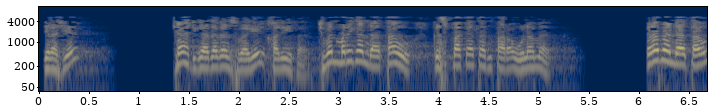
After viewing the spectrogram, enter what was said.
Jelas ya? Syah dikatakan sebagai khalifah. Cuman mereka tidak tahu kesepakatan para ulama. Kenapa tidak tahu?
